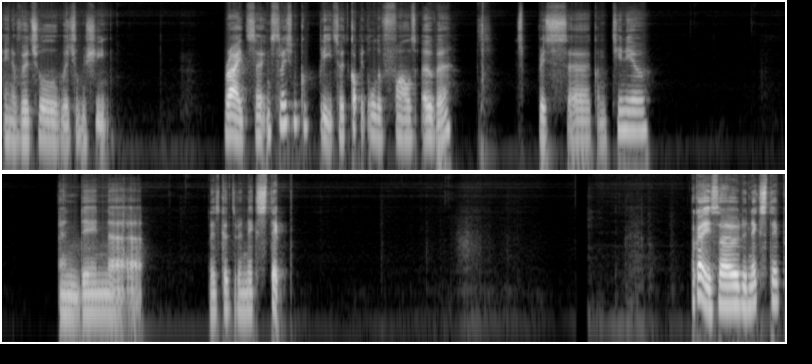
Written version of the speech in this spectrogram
in a virtual virtual machine Right, so installation complete. So it copied all the files over. Let's press uh, continue. And then uh, let's go to the next step. Okay, so the next step,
